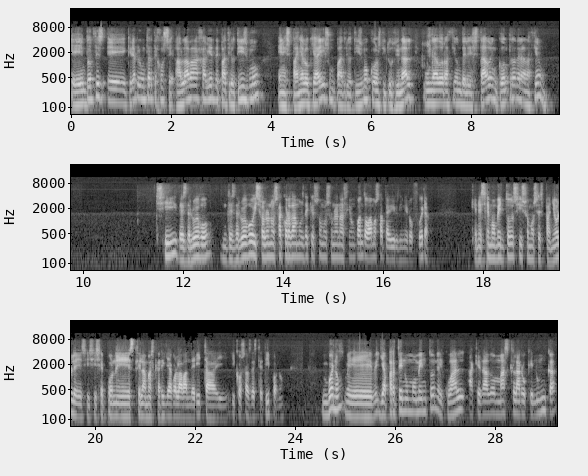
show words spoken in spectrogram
Eh, entonces, quería preguntarte, José, hablaba Javier de patriotismo. En España lo que hay es un patriotismo constitucional, una adoración del Estado en contra de la nación. Sí, desde luego, desde luego, y solo nos acordamos de que somos una nación cuando vamos a pedir dinero fuera. Que en ese momento sí somos españoles y sí se pone este la mascarilla con la banderita y, cosas de este tipo, ¿no? Bueno, eh, y aparte en un momento en el cual ha quedado más claro que nunca,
